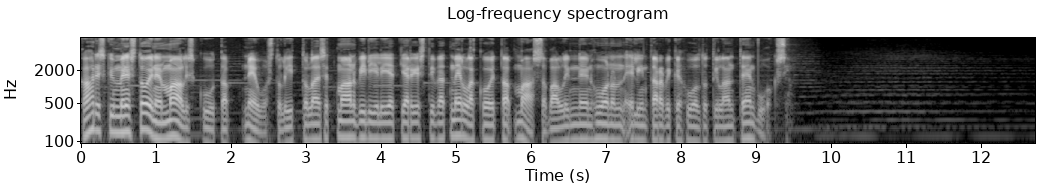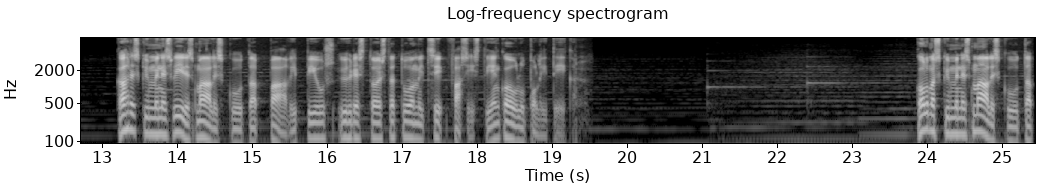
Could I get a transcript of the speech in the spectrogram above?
22. maaliskuuta neuvostoliittolaiset maanviljelijät järjestivät mellakoita maassa vallinneen huonon elintarvikehuoltotilanteen vuoksi. 25. maaliskuuta Paavi Pius 11 tuomitsi fasistien koulupolitiikan. 30. maaliskuuta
